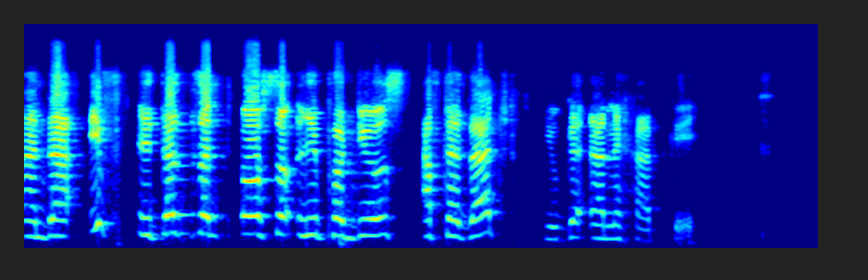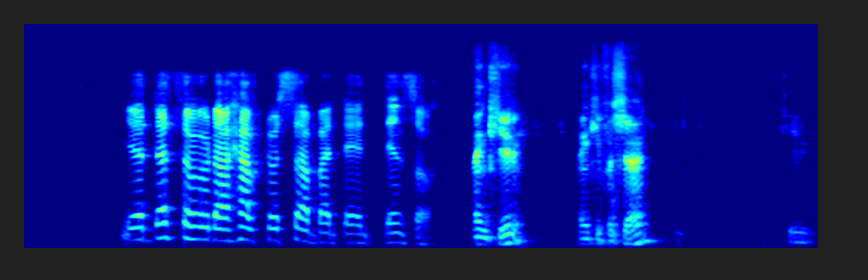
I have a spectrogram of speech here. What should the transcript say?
And uh, if it doesn't also reproduce after that, you get unhappy. Yeah, that's what I have to say about that, Denzel. Thank you. Thank you for sharing. Thank you.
